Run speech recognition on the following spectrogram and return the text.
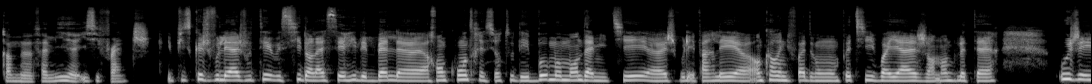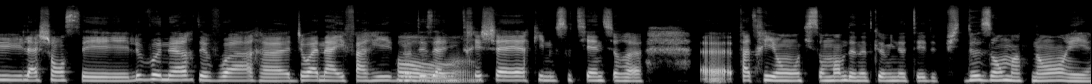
comme euh, famille euh, Easy French. Et puis ce que je voulais ajouter aussi dans la série des belles euh, rencontres et surtout des beaux moments d'amitié, je voulais parler encore une fois de mon petit voyage en Angleterre où j'ai eu la chance et le bonheur de voir Johanna et Farid, nos deux amis oh. très chers qui nous soutiennent sur Patreon, qui sont membres de notre communauté depuis deux ans maintenant et,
